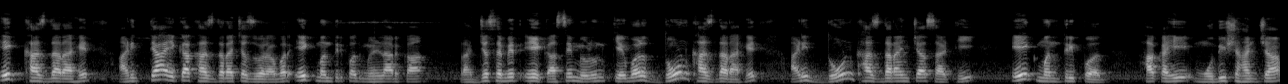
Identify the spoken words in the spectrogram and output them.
एक खासदार आहेत आणि त्या एका खासदाराच्या जोरावर एक मंत्रिपद मिळणार का? राज्यसभेत एक असे मिळून केवळ दोन खासदार आहेत आणि दोन खासदारांच्यासाठी एक मंत्रीपद हा काही मोदीशहांच्या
